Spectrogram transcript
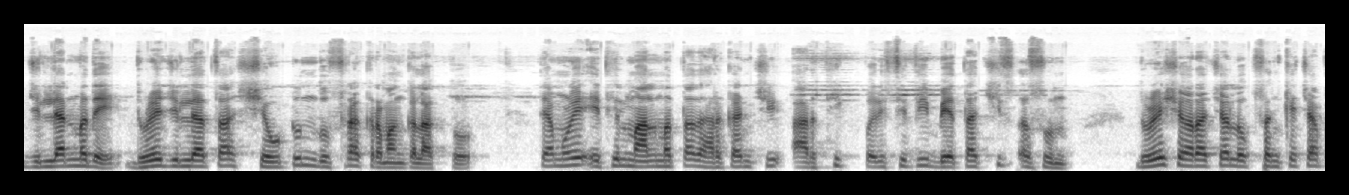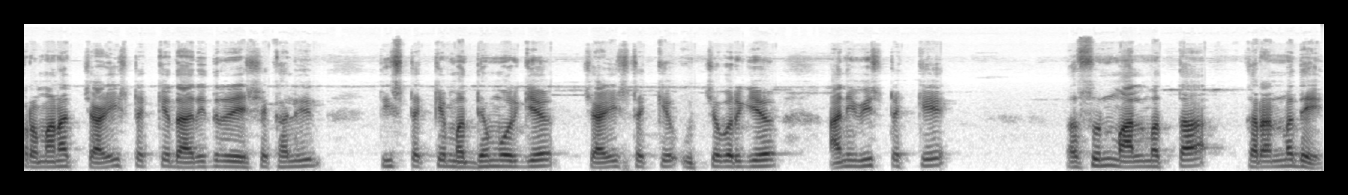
जिल्ह्यांमध्ये धुळे जिल्ह्याचा शेवटून दुसरा क्रमांक लागतो. त्यामुळे येथील मालमत्ताधारकांची आर्थिक परिस्थिती बेताचीच असून धुळे शहराच्या लोकसंख्येच्या प्रमाणात चाळीस टक्के दारिद्र्य रेषेखालील तीस टक्के मध्यमवर्गीय चाळीस टक्के उच्चवर्गीय आणि वीस टक्के असून मालमत्ता करांमध्ये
